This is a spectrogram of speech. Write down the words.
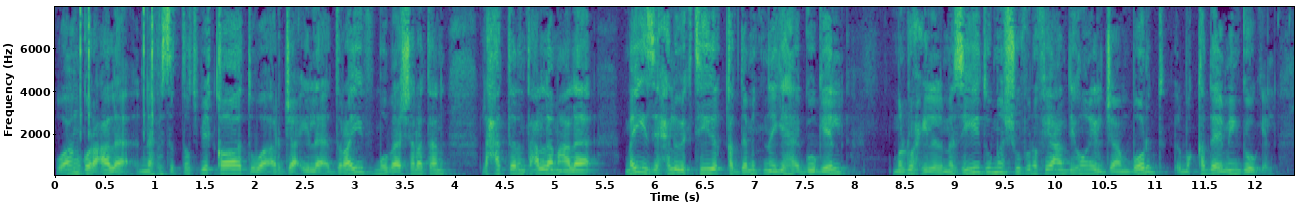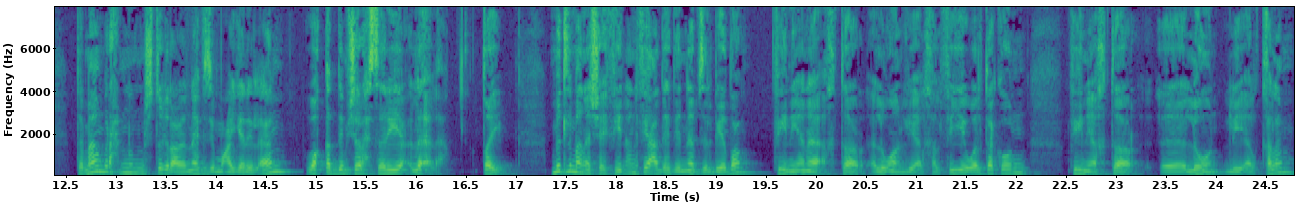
وأنقر على نفس التطبيقات وأرجع إلى Drive مباشرة لحتى نتعلم على ميزة حلوة كثير قدمتنا إياها جوجل. بنروح إلى المزيد وبنشوف إنه في عندي هون ال Jamboard المقدمة من جوجل. تمام؟ رح نشتغل على نافذه معينة الآن وأقدم شرح سريع لها طيب مثل ما أنا شايفين أنا في عندي هذه النافذه البيضاء فيني أنا أختار الوان للخلفية ولتكن فيني أختار آه لون للقلم.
